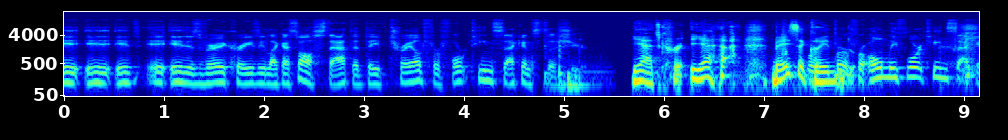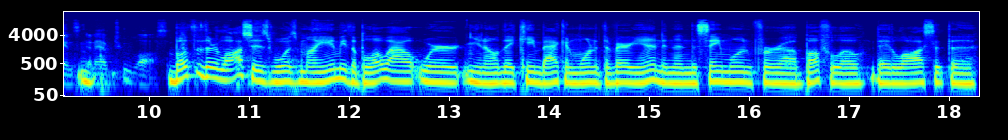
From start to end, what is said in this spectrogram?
it, it, it, it is very crazy. Like I saw a stat that they've trailed for 14 seconds this year. Yeah, it's cra- yeah. Basically, for, for, for, only 14 seconds and have two losses. Both of their losses was Miami, the blowout where you know they came back and won at the very end, and then the same one for uh, Buffalo. They lost at the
